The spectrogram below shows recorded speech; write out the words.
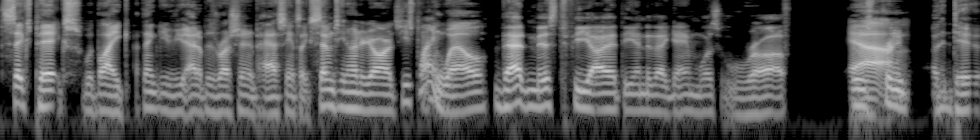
six picks with like I think if you add up his rushing and passing, it's like 1,700 yards. He's playing well. That missed PI at the end of that game was rough. It was Yeah, pretty- uh, dude.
